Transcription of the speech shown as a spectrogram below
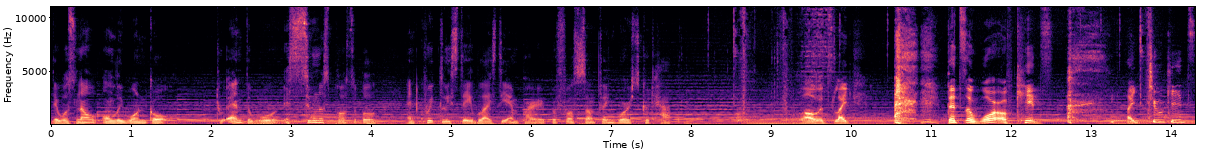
There was now only one goal to end the war as soon as possible and quickly stabilize the empire before something worse could happen. Oh, it's like that's a war of kids. like two kids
